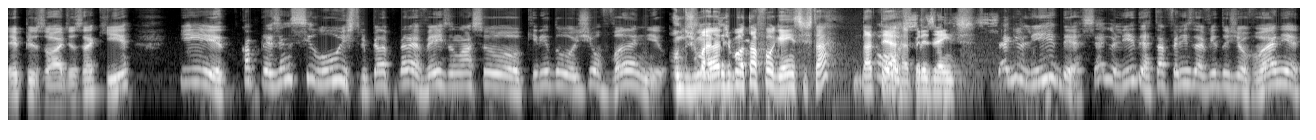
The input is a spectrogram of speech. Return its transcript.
episódios aqui. E com a presença ilustre, pela primeira vez, do nosso querido Giovanni. Um dos maiores botafoguenses, tá? Da Terra, Pô, presente. Segue o líder, segue o líder, tá feliz da vida do Giovanni.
